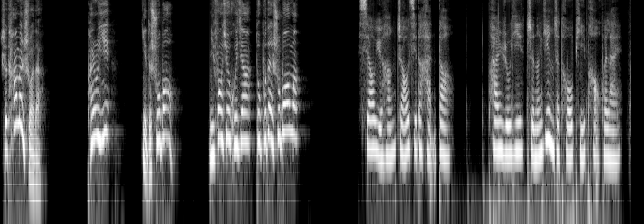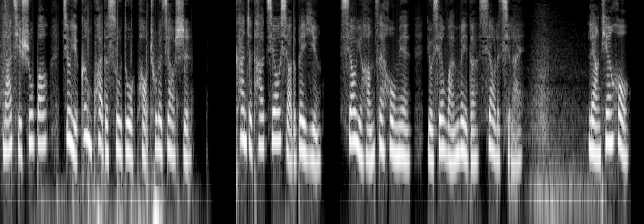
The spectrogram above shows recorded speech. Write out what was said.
是他们说的。潘如一，你的书包，你放学回家都不带书包吗？萧宇航着急的喊道。潘如一只能硬着头皮跑回来，拿起书包，就以更快的速度跑出了教室。看着他娇小的背影。萧宇航在后面有些玩味的笑了起来。两天后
